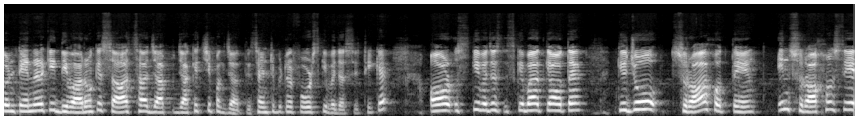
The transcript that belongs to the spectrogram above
कंटेनर की दीवारों के साथ साथ जा, जाके चिपक जाते हैं सेंटीमीटर फोर्स की वजह से, ठीक है? और उसकी वजह इसके बाद क्या होता है कि जो सुराख होते हैं, इन सुराखों से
